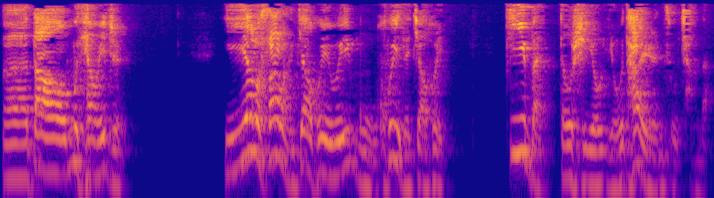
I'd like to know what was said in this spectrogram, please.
呃，到目前为止，以耶路撒冷教会为母会的教会，基本都是由犹太人组成的，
